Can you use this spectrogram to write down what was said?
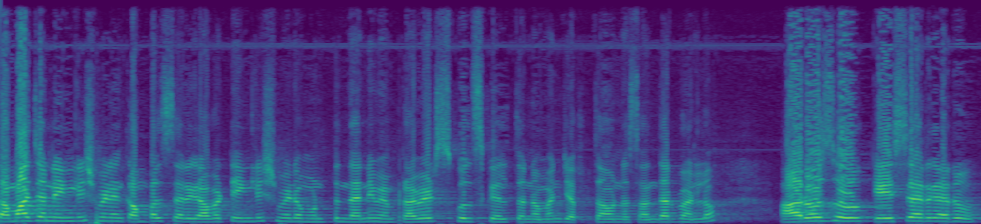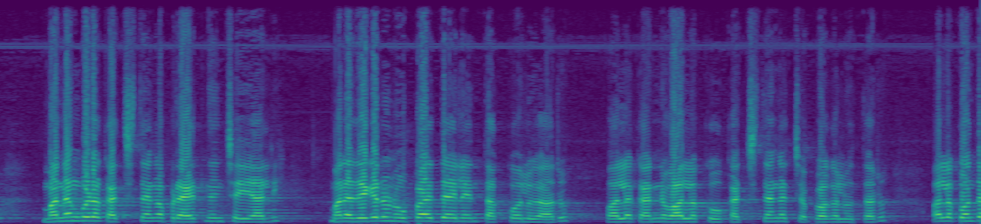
సమాజంలో ఇంగ్లీష్ మీడియం కంపల్సరీ కాబట్టి ఇంగ్లీష్ మీడియం ఉంటుందని మేము ప్రైవేట్ స్కూల్స్కి వెళ్తున్నామని చెప్తా ఉన్న సందర్భంలో ఆ రోజు కేసీఆర్ గారు మనం కూడా ఖచ్చితంగా ప్రయత్నం చేయాలి. మన దగ్గర ఉన్న ఉపాధ్యాయులు ఏం తక్కువలు గారు వాళ్ళకి అన్ని వాళ్ళకు ఖచ్చితంగా చెప్పగలుగుతారు. వాళ్ళ కొంత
